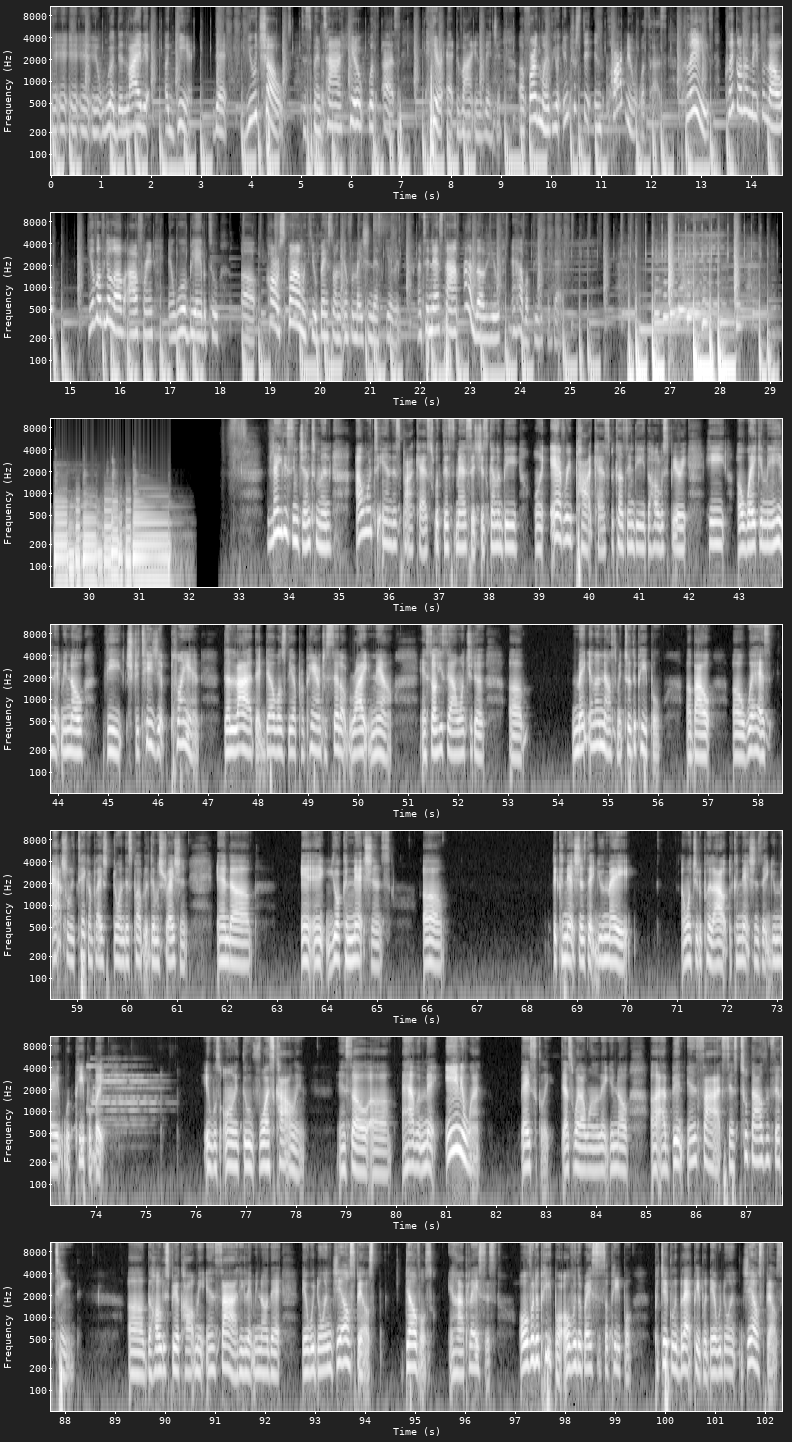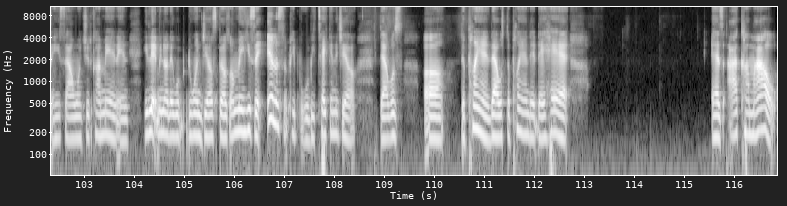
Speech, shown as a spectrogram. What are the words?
and, and, and, we're delighted again that you chose to spend time here with us here at Divine Intervention. Uh, furthermore, if you're interested in partnering with us, please click on the link below, give of your love offering, and we'll be able to uh, correspond with you based on the information that's given. Until next time, I love you and have a beautiful day. Ladies and gentlemen, I want to end this podcast with this message. It's going to be on every podcast because indeed the Holy Spirit, He awakened me. He let me know the strategic plan, the lie that devils they're preparing to set up right now. And so He said, I want you to uh, make an announcement to the people about uh, what has actually taken place during this public demonstration. And, uh, and, and your connections, uh, the connections that you made. I want you to put out the connections that you made with people, but it was only through voice calling. And so uh, I haven't met anyone, basically. That's what I want to let you know. Uh, I've been inside since 2015. Uh, the Holy Spirit called me inside. He let me know that they were doing jail spells, devils in high places, over the people, over the races of people, particularly black people. They were doing jail spells. And he said, I want you to come in. And he let me know they were doing jail spells on me. He said, innocent people will be taken to jail. That was uh the plan. That was the plan that they had as I come out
